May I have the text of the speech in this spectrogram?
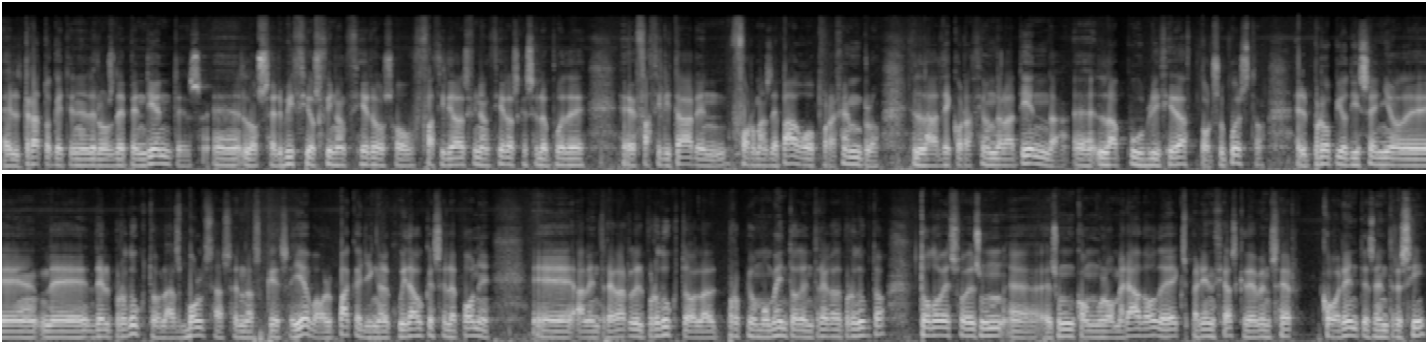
el trato que tiene de los dependientes, los servicios financieros o facilidades financieras que se le puede eh, facilitar en formas de pago, por ejemplo, la decoración de la tienda, eh, la publicidad, por supuesto, el propio diseño del producto, las bolsas en las que se lleva o el packaging, el cuidado que se le pone eh, al entregarle el producto, el propio momento de entrega del producto, todo eso es un, es un conglomerado de experiencias que deben ser coherentes entre sí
